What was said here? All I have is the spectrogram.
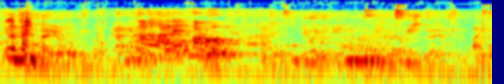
그건 난 가져갈래? 바로? 이거 여기 물숨이신데 아닌가?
